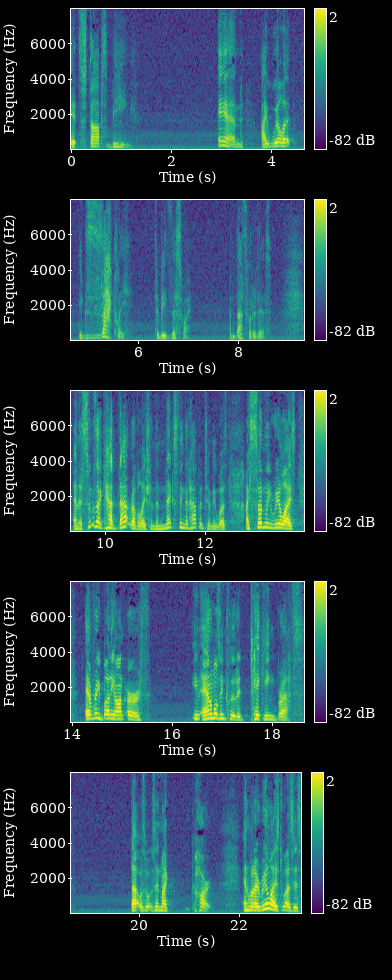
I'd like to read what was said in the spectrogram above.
it stops being. And I will it exactly to be this way. And that's what it is. And as soon as I had that revelation, the next thing that happened to me was I suddenly realized everybody on earth, in animals included, taking breaths. That was what was in my heart. And what I realized was is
